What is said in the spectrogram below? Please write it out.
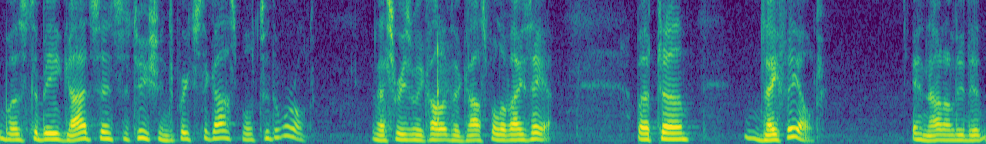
was to be God's institution to preach the gospel to the world. And that's the reason we call it the gospel of Isaiah. But um, they failed. And not only did,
